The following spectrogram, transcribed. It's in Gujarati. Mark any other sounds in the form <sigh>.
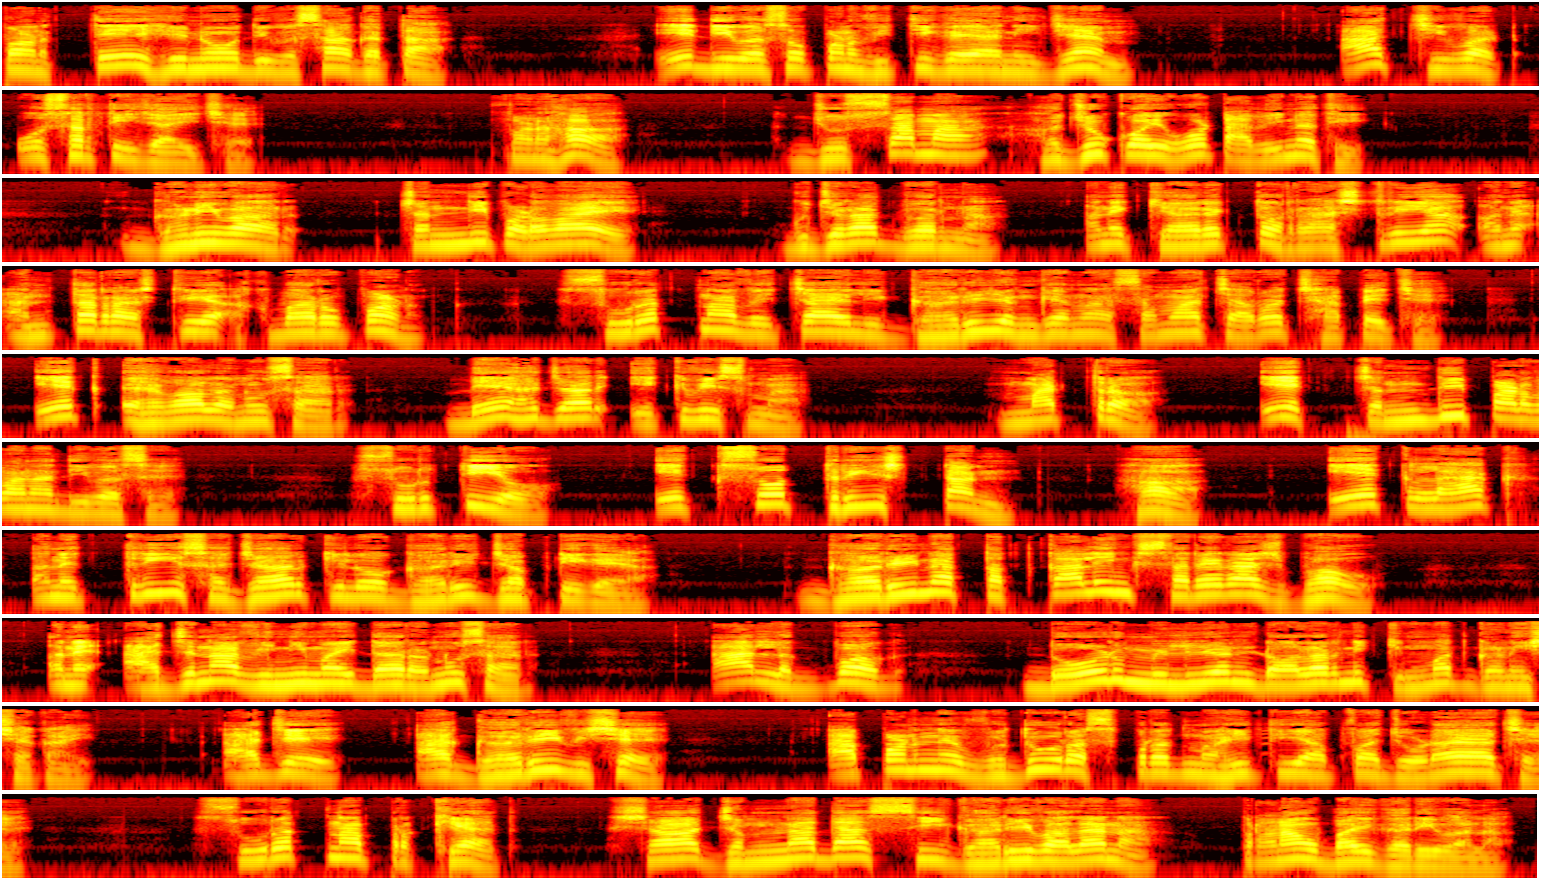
પણ તે હિનો દિવસા ગતા એ દિવસો પણ વીતી ગયાની જેમ આ ચીવટ ઓસરતી જાય છે. પણ હા, જુસ્સામાં હજુ કોઈ ઓટ આવી નથી. ઘણીવાર ચંદી પડવાએ ગુજરાતભરના અને ક્યારેક તો રાષ્ટ્રીય અને આંતરરાષ્ટ્રીય અખબારો પણ સુરતના વેચાયેલી ઘરી અંગેના સમાચારો છાપે છે. એક અહેવાલ અનુસાર, બે હજાર એકવીસમાં માત્ર એક ચંદી પાડવાના દિવસે સુરતીઓ એકસો ત્રીસ ટન, હા એક લાખ અને ત્રીસ હજાર કિલો ઘરી ઝપટી ગયા. ઘરીના તત્કાલીન સરેરાશ ભાવ અને આજના વિનિમય દર અનુસાર આ લગભગ દોઢ મિલિયન ડોલરની કિંમત ગણી શકાય. આજે આ ઘરી વિશે આપણને વધુ રસપ્રદ માહિતી આપવા જોડાયા છે સુરતના પ્રખ્યાત શાહ જમનાદાસ સિંહ ઘારીવાલાના, પ્રણવભાઈ ઘારીવાલા.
